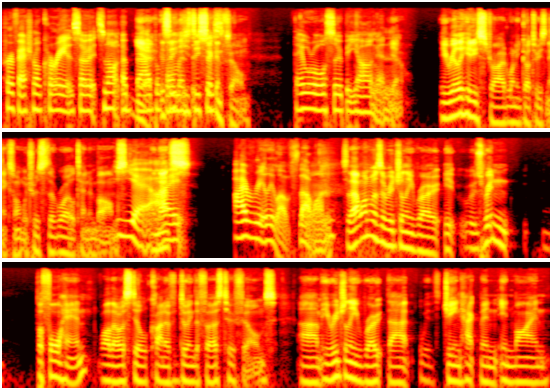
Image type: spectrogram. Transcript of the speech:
professional careers, so it's not a bad yeah, it's, a, performance. it's his It's second film. They were all super young, and Yeah, he really hit his stride when he got to his next one, which was the Royal Tenenbaums. yeah, and I I really loved that one. so that one was originally wrote. It was written beforehand while they were still kind of doing the first two films. Um, he originally wrote that with Gene Hackman in mind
